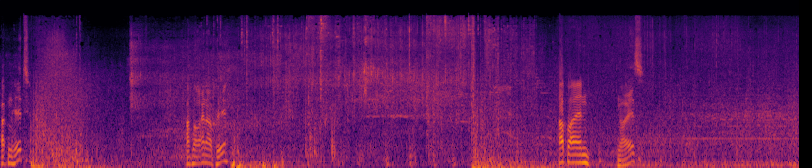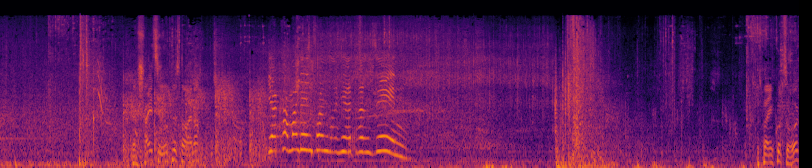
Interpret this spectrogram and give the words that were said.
Hat einen Hit. Hat noch einen AP. hab einen. Nice. Ja, scheiße, hier unten ist noch einer. Ja, kann man den von hier drin sehen? Muss mal eben kurz zurück.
